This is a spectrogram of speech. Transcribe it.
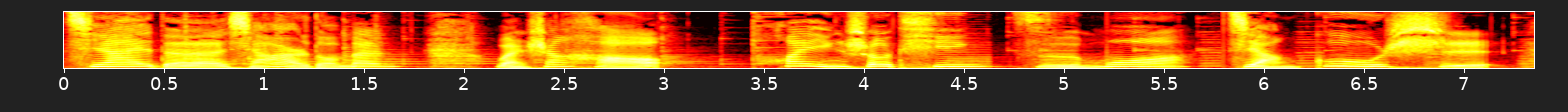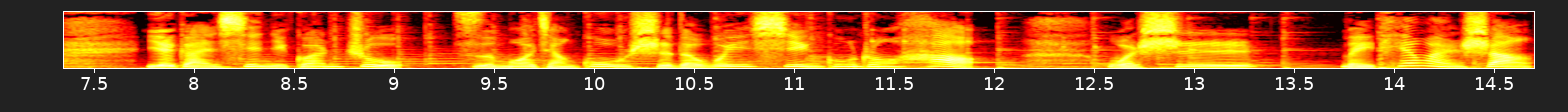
亲爱的小耳朵们，晚上好！欢迎收听子墨讲故事，也感谢你关注子墨讲故事的微信公众号。我是每天晚上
